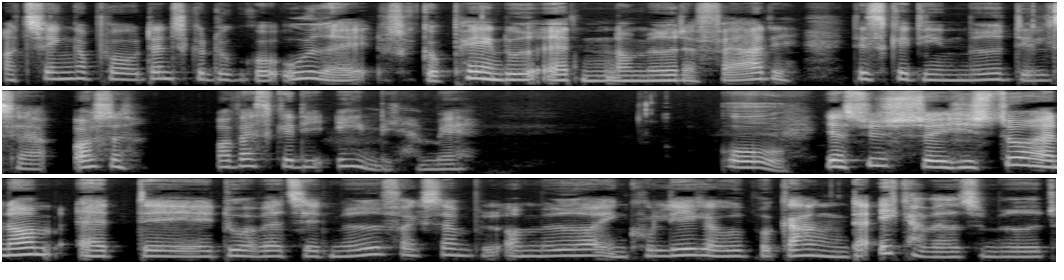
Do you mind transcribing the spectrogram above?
og tænker på, den skal du gå ud af, du skal gå pænt ud af den, når mødet er færdigt, det skal dine mødedeltagere også. Og hvad skal de egentlig have med? Oh, Jeg synes øh, historien om, at øh, du har været til et møde for eksempel, og møder en kollega ude på gangen, der ikke har været til mødet.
